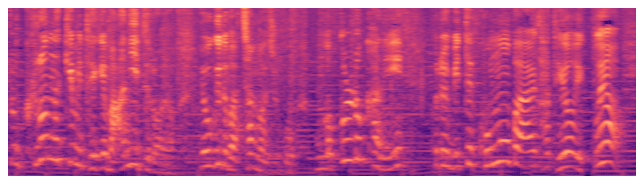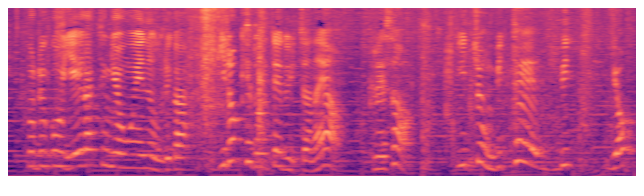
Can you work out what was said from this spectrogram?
좀 그런 느낌이 되게 많이 들어요. 여기도 마찬가지고 뭔가 볼록하니 그리고 밑에 고무발 다 되어 있고요. 그리고 얘 같은 경우에는 우리가 이렇게 놓을 때도 있잖아요. 그래서 이쪽 밑에 밑, 옆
